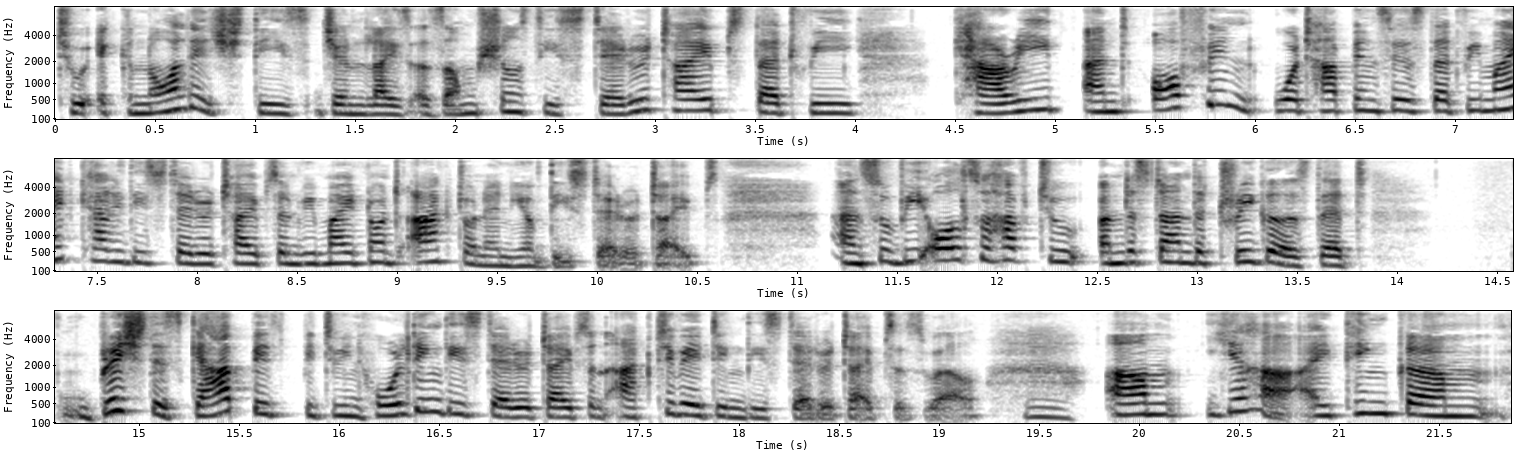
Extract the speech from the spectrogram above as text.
to acknowledge these generalized assumptions, these stereotypes that we carry. And often what happens is that we might carry these stereotypes and we might not act on any of these stereotypes. And so we also have to understand the triggers that bridge this gap between holding these stereotypes and activating these stereotypes as well. Mm. Um, yeah, I think um,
